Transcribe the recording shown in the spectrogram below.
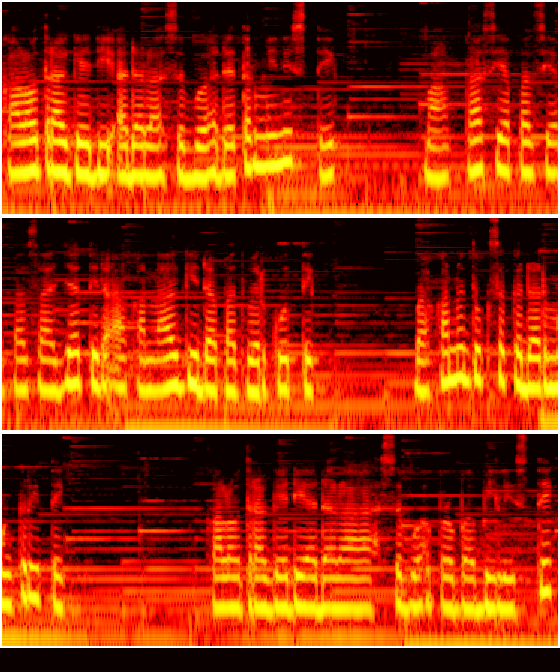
Kalau tragedi adalah sebuah deterministik, maka siapa-siapa saja tidak akan lagi dapat berkutik, bahkan untuk sekedar mengkritik. Kalau tragedi adalah sebuah probabilistik,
